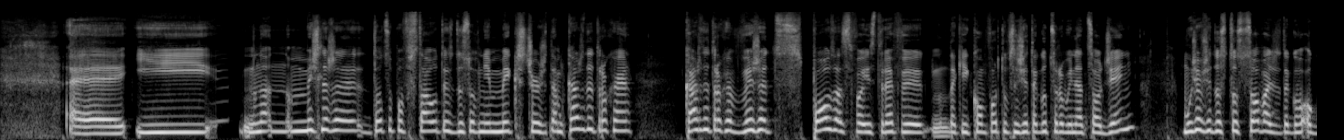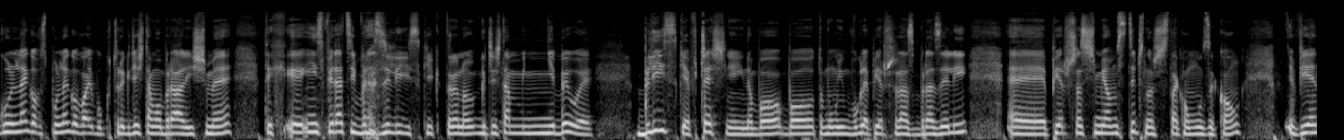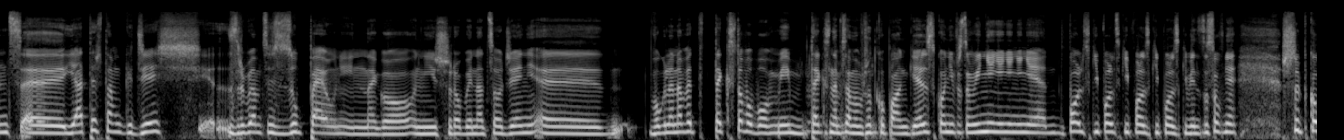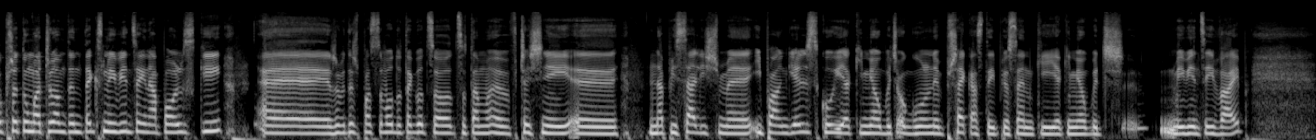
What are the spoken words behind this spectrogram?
E, I no, no, myślę, że to, co powstało, to jest dosłownie mixture, że tam każdy trochę każdy trochę wyszedł spoza swojej strefy no, takiej komfortu, w sensie tego, co robi na co dzień. Musiał się dostosować do tego ogólnego, wspólnego vibe'u, który gdzieś tam obraliśmy, tych e, inspiracji brazylijskich, które no, gdzieś tam nie były bliskie wcześniej, no bo, bo to był w ogóle pierwszy raz w Brazylii, e, pierwszy raz miałam styczność z taką muzyką, więc e, ja też tam gdzieś zrobiłam coś zupełnie innego niż robię na co dzień. E, w ogóle nawet tekstowo, bo mi tekst napisałam na początku po angielsku, oni wszyscy nie, nie, nie, nie, nie, polski, polski, polski, polski, więc dosłownie szybko przetłumaczyłam ten tekst mniej więcej na polski, e, żeby też pasował do tego, co, co tam e, wcześniej e, napisaliśmy i po angielsku, i jaki miał być ogólny przekaz tej piosenki, jaki miał być mniej więcej vibe.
